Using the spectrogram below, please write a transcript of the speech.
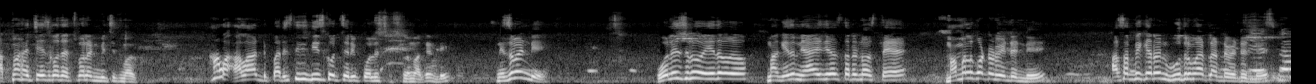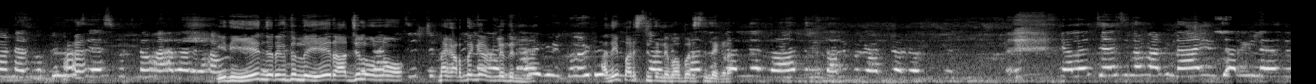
ఆత్మహత్య చేసుకో చచ్చిపోవాలనిపించింది మాకు. అలా అలాంటి పరిస్థితి తీసుకొచ్చారు ఈ పోలీస్ స్టేషన్లో మాకండి. నిజమండి. పోలీసులు ఏదో మాకు ఏదో న్యాయం చేస్తారని వస్తే మమ్మల్ని కొట్టడం ఏంటండి? అసభ్యకరమైన బూతులు చేసుకుంటున్నాం ఆరాధన ఇది ఏం జరుగుతుందో ఏ రాజ్యంలో ఉన్నాం నాకు అర్థం కావట్లేదండి అదే పరిస్థితి అండి మా పరిస్థితి ఇక్కడ. రాత్రి తలుపు కట్టాడు ఎలా చేసినా మాకు న్యాయం జరగలేదు.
